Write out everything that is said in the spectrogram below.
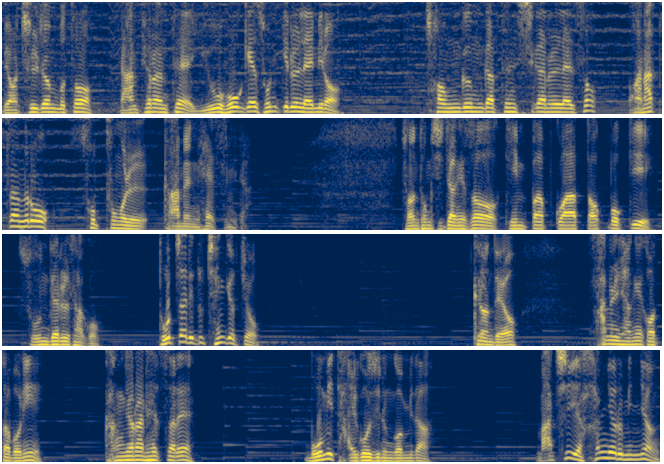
며칠 전부터 남편한테 유혹의 손길을 내밀어 청금 같은 시간을 내서 관악산으로 소풍을 감행했습니다. 전통시장에서 김밥과 떡볶이, 순대를 사고 돗자리도 챙겼죠. 그런데요, 산을 향해 걷다 보니 강렬한 햇살에 몸이 달궈지는 겁니다. 마치 한여름인 양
